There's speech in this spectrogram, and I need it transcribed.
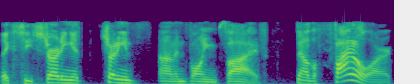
like see starting at starting in um, in volume five. Now the final arc,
